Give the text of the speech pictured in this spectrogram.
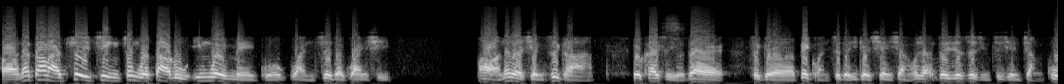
啊，那当然最近中国大陆因为美国管制的关系，啊，那个显示卡又开始有在。这个被管制的一个现象，我想这件事情之前讲过，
